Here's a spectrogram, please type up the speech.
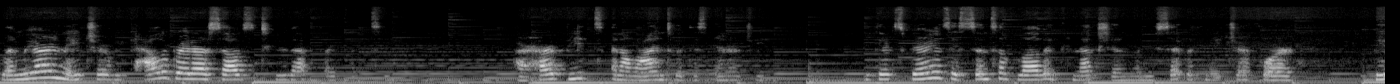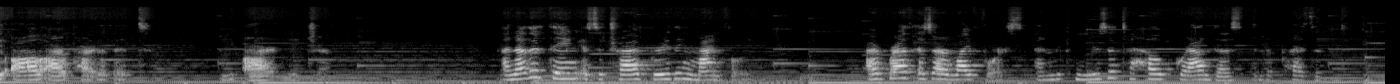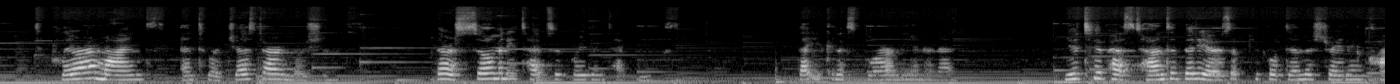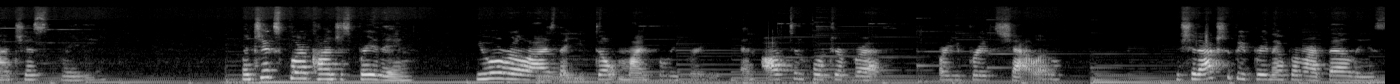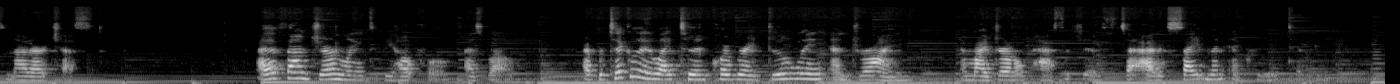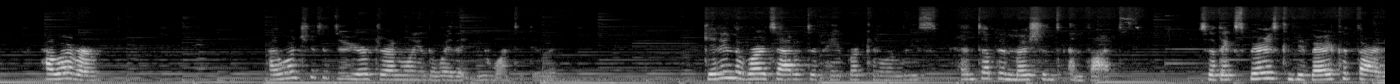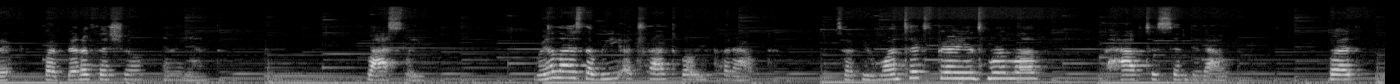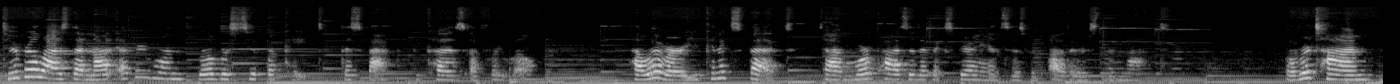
when we are in nature, we calibrate ourselves to that frequency. Our heart beats and aligns with this energy. You can experience a sense of love and connection when you sit with nature, for we all are part of it. We are nature. Another thing is to try breathing mindfully. Our breath is our life force, and we can use it to help ground us in the present, to clear our minds, and to adjust our emotions. There are so many types of breathing techniques that you can explore on the internet. YouTube has tons of videos of people demonstrating conscious breathing. Once you explore conscious breathing, you will realize that you don't mindfully breathe and often hold your breath or you breathe shallow. We should actually be breathing from our bellies, not our chest. I have found journaling to be helpful as well. I particularly like to incorporate doodling and drawing in my journal passages to add excitement and creativity. However, I want you to do your journaling the way that you want to do it. Getting the words out of the paper can release pent up emotions and thoughts, so the experience can be very cathartic but beneficial in the end. Lastly, realize that we attract what we put out. So if you want to experience more love, you have to send it out. But do realize that not everyone will reciprocate this back because of free will. However, you can expect to have more positive experiences with others than not. Over time,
